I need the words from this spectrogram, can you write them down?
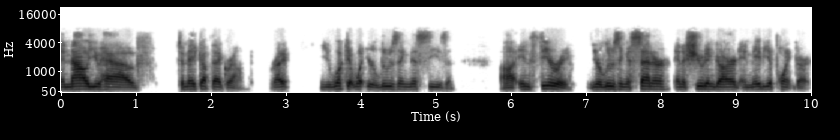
And now you have to make up that ground, right? You look at what you're losing this season. Uh, in theory, you're losing a center and a shooting guard and maybe a point guard.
